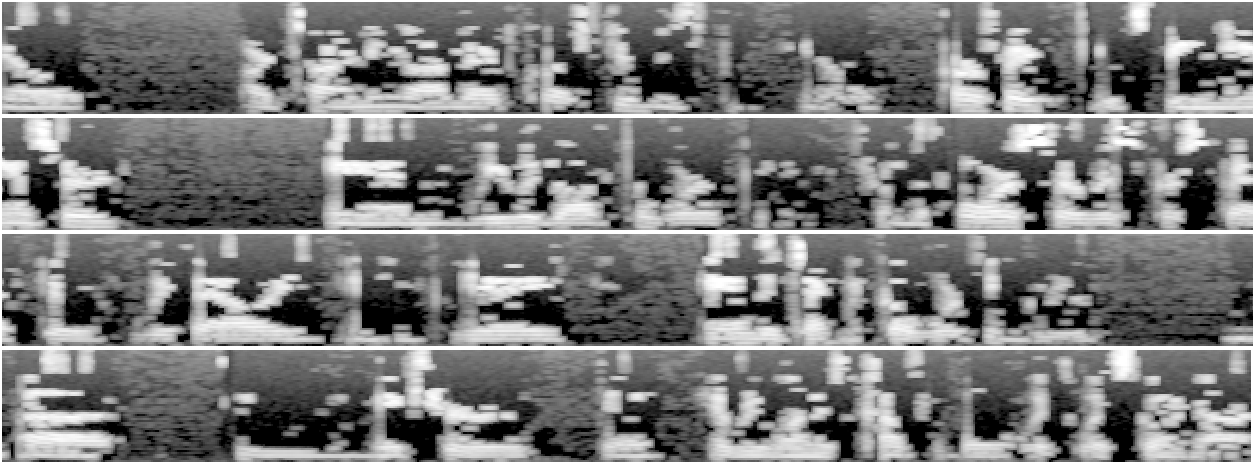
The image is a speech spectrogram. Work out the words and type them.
you know, our timing on that question is, you know, perfect. It's being answered. And we would love to work from the Forest Service perspective with Allie and EPA and the technical working group uh, to make sure that everyone is comfortable with what's going on.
